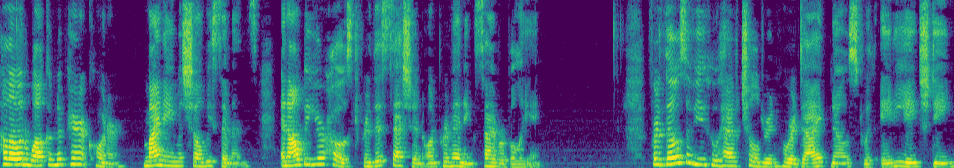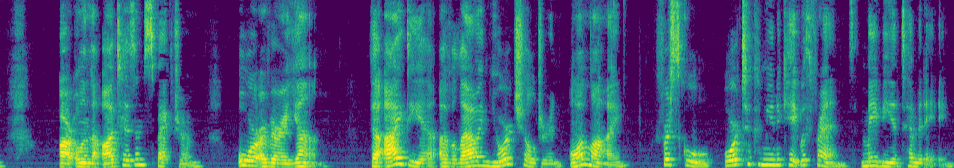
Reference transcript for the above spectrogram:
Hello and welcome to Parent Corner. My name is Shelby Simmons, and I'll be your host for this session on preventing cyberbullying. For those of you who have children who are diagnosed with ADHD, are on the autism spectrum, or are very young, the idea of allowing your children online for school or to communicate with friends may be intimidating.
